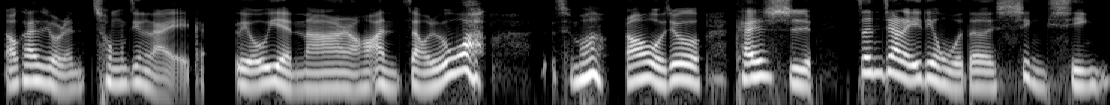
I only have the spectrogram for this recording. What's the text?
然后开始有人冲进来留言呐、啊，然后按赞，我觉得哇。什么？然后我就开始增加了一点我的信心，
